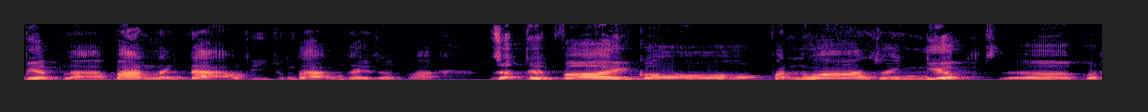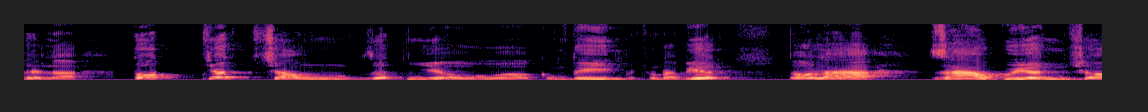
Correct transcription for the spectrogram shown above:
biệt là ban lãnh đạo thì chúng ta cũng thấy rằng là rất tuyệt vời có văn hóa doanh nghiệp uh, có thể là tốt nhất trong rất nhiều uh, công ty mà chúng ta biết đó là giao quyền cho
